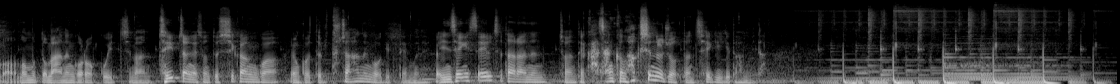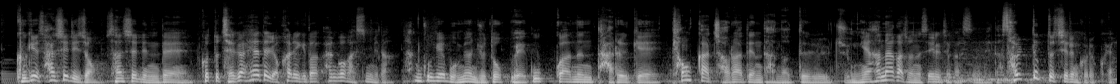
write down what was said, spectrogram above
뭐 너무 또 많은 걸 얻고 있지만 제 입장에서는 또 시간과 이런 것들을 투자하는 거기 때문에 그러니까 인생이 세일즈다라는 저한테 가장 큰 확신을 주었던 책이기도 합니다. 그게 사실이죠. 사실인데 그것도 제가 해야 될 역할이기도 한 것 같습니다. 한국에 보면 유독 외국과는 다르게 평가절하된 단어들 중에 하나가 저는 세일즈 같습니다. 설득도 실은 그렇고요.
